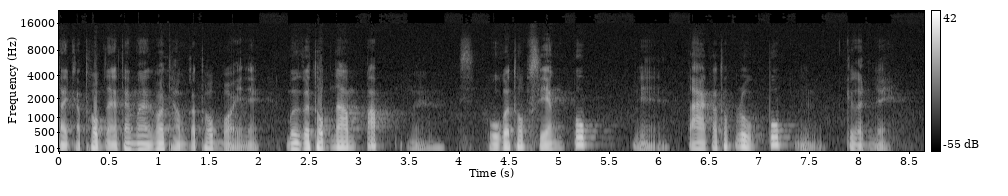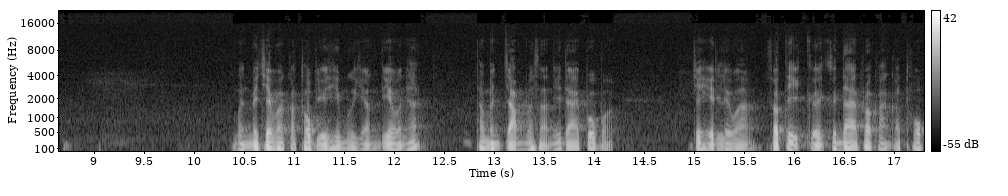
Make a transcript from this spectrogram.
นัดกระทบนะแต่มาพอทำกระทบบ่อยเนี่ยมือกระทบน้ำปั๊บหูกระทบเสียงปุ๊บเนี่ยตากระทบรูปปุ๊บเกิดเลย มันไม่ใช่ว่ากระทบอยู่ที่มืออย่างเดียวนะ ถ้ามันจำลักษณะนี้ได้ปุ๊บจะเห็นเลยว่า สติเกิดขึ้นได้เพราะการกระทบ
